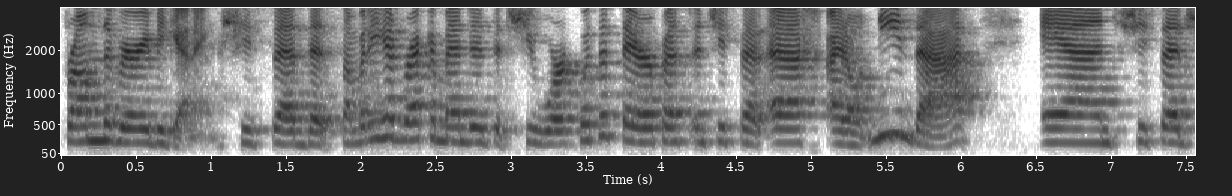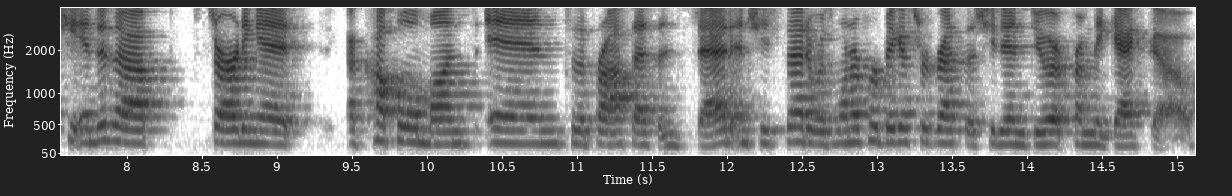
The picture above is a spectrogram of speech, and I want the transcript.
from the very beginning. She said that somebody had recommended that she work with a therapist, and she said, eh, I don't need that. And she said she ended up starting it a couple months into the process instead. And she said it was one of her biggest regrets that she didn't do it from the get go.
